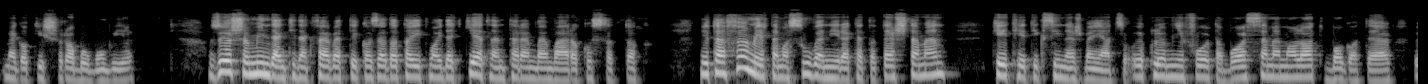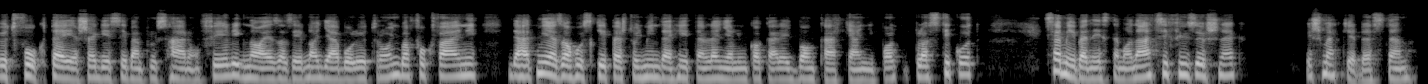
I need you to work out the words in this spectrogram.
meg a kis rabomobil. Az őrsön mindenkinek felvették az adatait, majd egy kietlen teremben várakoztattak. Miután fölmértem a szuveníreket a testemen, két hétig színesben játszó öklömnyi folt a bal szemem alatt, bagatel, öt fok teljes egészében plusz három félig, na ez azért nagyjából öt ronyba fog fájni, de hát mi ez ahhoz képest, hogy minden héten lenyelünk akár egy bankkártyányi plastikot. Szemébe néztem a náci fűzősnek, és megkérdeztem,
